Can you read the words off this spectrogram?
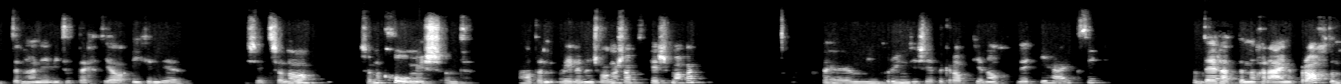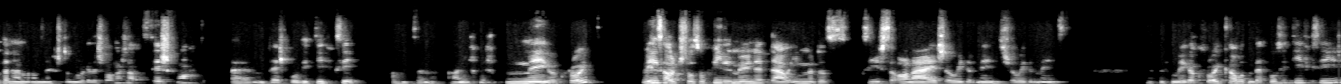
Und dann habe ich wieder gedacht, ja, irgendwie ist jetzt schon noch, schon noch komisch und habe dann einen Schwangerschaftstest machen äh, mein Freund war eben gerade die Nacht nicht daheim gewesen. Und er hat dann nachher einen gebracht und dann haben wir am nächsten Morgen den Schwangerschaftstest gemacht. Ähm, der war positiv gewesen. Und dann habe ich mich mega gefreut. Weil es halt schon so viele Monate auch immer das war, so, ah nein, schon wieder Mensch, schon wieder Mensch. Ich habe mich mega gefreut, gehabt, als der positiv war.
